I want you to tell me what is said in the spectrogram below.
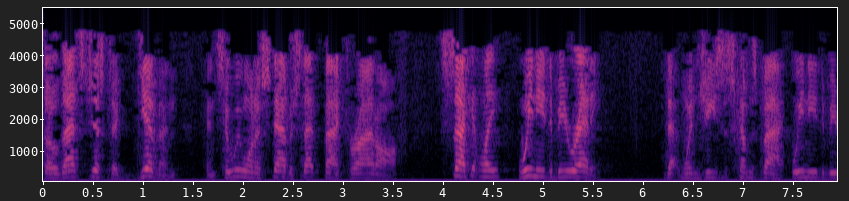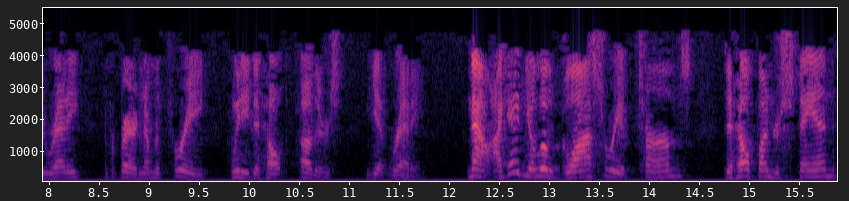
So that's just a given. And so we want to establish that fact right off. Secondly, we need to be ready. That when Jesus comes back, we need to be ready and prepared. Number three, we need to help others get ready. Now, I gave you a little glossary of terms to help understand,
